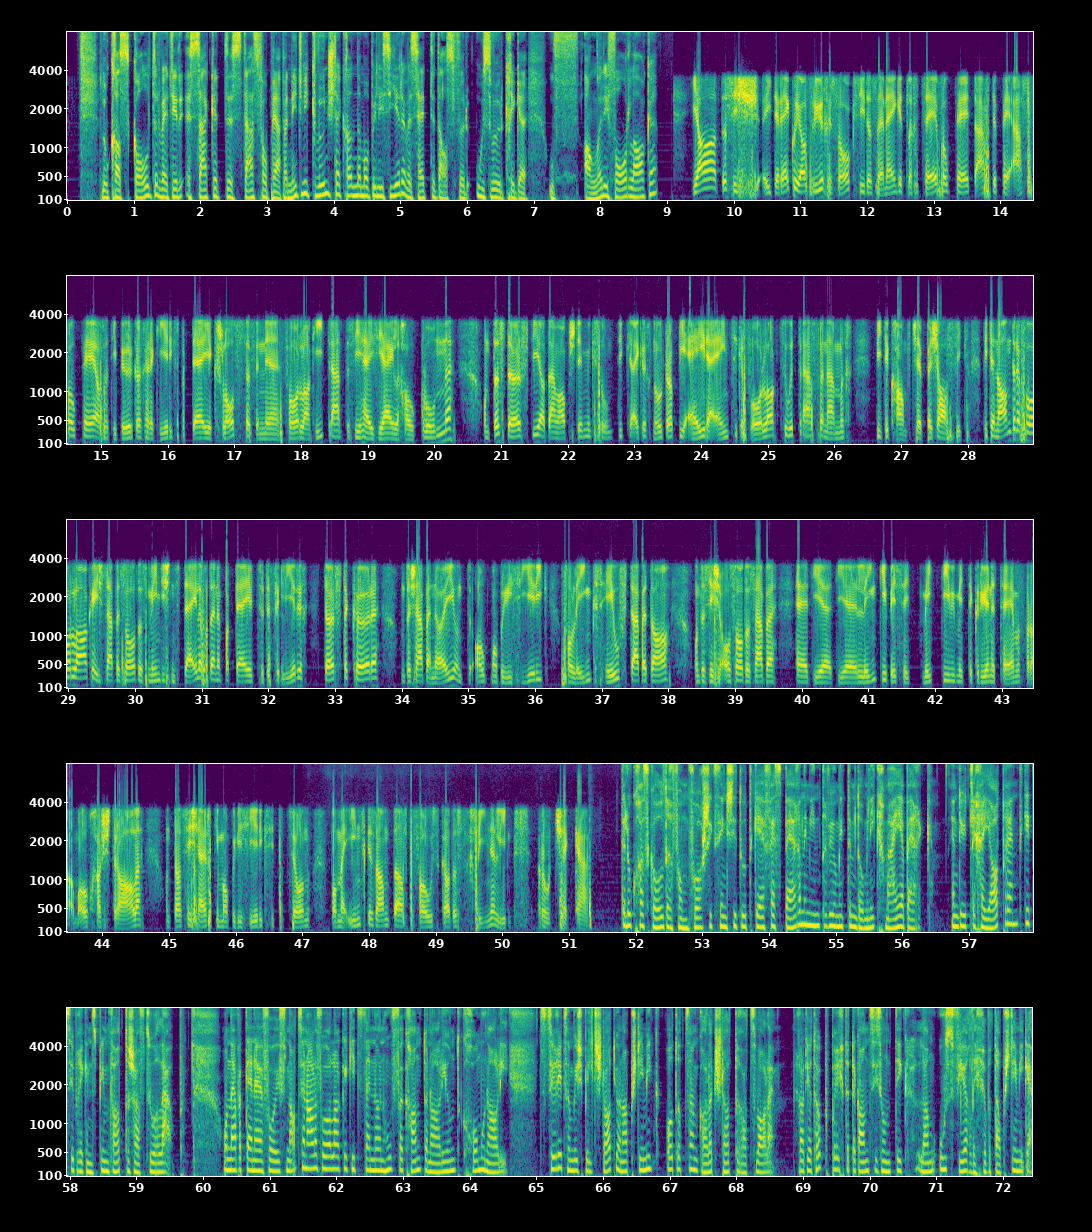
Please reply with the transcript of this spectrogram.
Lukas Golder, wenn ihr sagt, dass die SVP eben nicht wie gewünscht hat können was hätte das für Auswirkungen auf andere Vorlagen? Ja, das ist in der Regel ja früher so gewesen, dass wenn eigentlich die CVP, die FDP, SVP, also die bürgerlichen Regierungsparteien geschlossen für eine Vorlage eintreten sind, haben sie eigentlich auch gewonnen. Und das dürfte an diesem Abstimmungssonntag eigentlich nur gerade bei einer einzigen Vorlage zutreffen, nämlich bei der Kampfjetbeschaffung. Bei den anderen Vorlagen ist es eben so, dass mindestens Teile von diesen Parteien zu den Verlierern dürften gehören. Und das ist eben neu und auch die Mobilisierung von links hilft eben da. Und es ist auch so, dass eben äh, die, die Linke bis in die Mitte mit den grünen Themen vor allem auch kann strahlen und das ist eigentlich die Mobilisierungssituation, wo man insgesamt davon ausgeht, dass es einen kleinen Linksrutsch gegeben der Lukas Golder vom Forschungsinstitut GFS Bern im Interview mit dem Dominik Meyerberg. Einen deutlichen Ja-Trend gibt es übrigens beim Vaterschaftsurlaub. Und neben diesen fünf nationalen Vorlagen gibt es dann noch einen Haufen kantonale und kommunale. In Zürich zum Beispiel die Stadionabstimmung oder die St. Gallen die Stadtratswahlen. Radio Top berichtet den ganzen Sonntag lang ausführlich über die Abstimmungen.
